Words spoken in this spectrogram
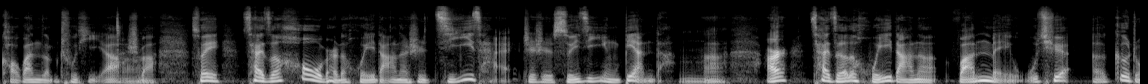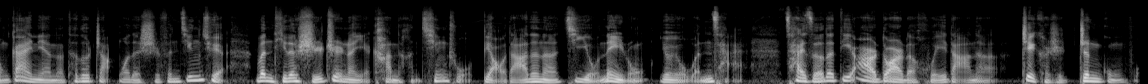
考官怎么出题啊，是吧？所以蔡泽后边的回答呢是急才，这是随机应变的啊。而蔡泽的回答呢完美无缺，呃，各种概念呢他都掌握的十分精确，问题的实质呢也看得很清楚，表达的呢既有内容又有文采。蔡泽的第二段的回答呢，这可是真功夫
